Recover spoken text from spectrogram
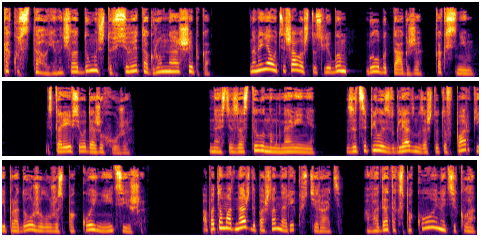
Так устал, я начала думать, что все это огромная ошибка. Но меня утешало, что с любым было бы так же, как с ним. И, скорее всего, даже хуже. Настя застыла на мгновение, зацепилась взглядом за что-то в парке и продолжила уже спокойнее и тише. А потом однажды пошла на реку стирать. А вода так спокойно текла,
